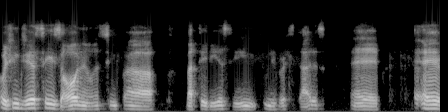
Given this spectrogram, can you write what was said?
hoje em dia vocês olham, assim, para baterias, assim, universitárias, é, é,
